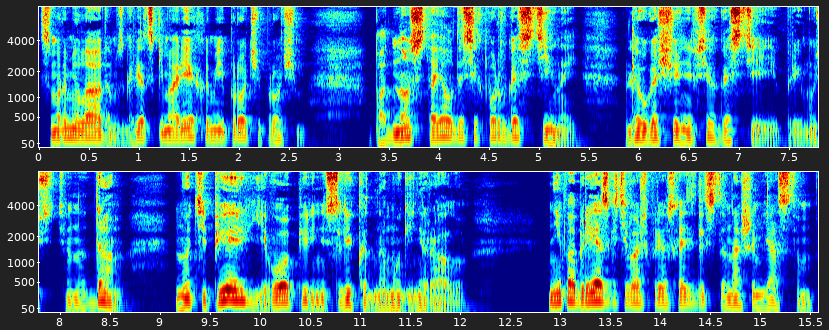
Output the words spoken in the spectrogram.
с мармеладом, с грецкими орехами и прочим-прочим. Поднос стоял до сих пор в гостиной для угощения всех гостей, преимущественно дам, но теперь его перенесли к одному генералу. «Не побрезгайте, ваше превосходительство, нашим яством.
